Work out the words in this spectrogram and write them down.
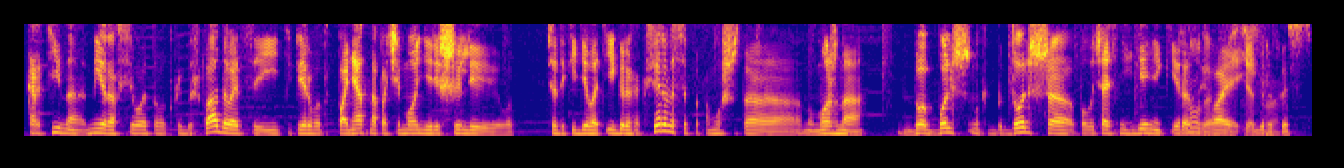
картина мира всего этого вот как бы складывается, и теперь вот понятно, почему они решили вот все-таки делать игры как сервисы, потому что, ну, можно больше, ну, как бы дольше получать с них денег и развивая ну, да, игры. То есть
